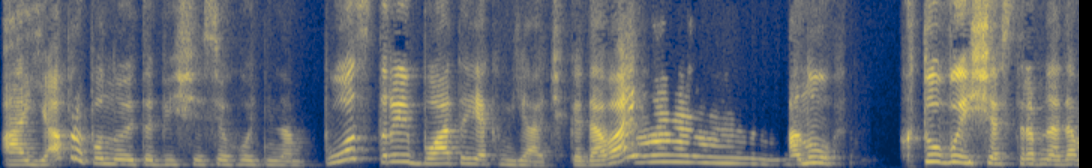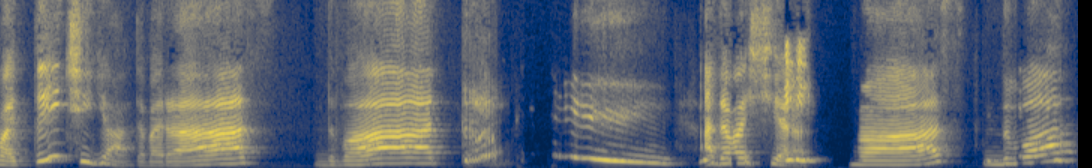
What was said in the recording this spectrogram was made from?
А я пропоную тобі ще сьогодні нам пострибати як м'ячики. Давай? А ну, хто вище стрибне? Давай, ти чи я? Давай, раз, два, три. А давай ще раз. Раз, два,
